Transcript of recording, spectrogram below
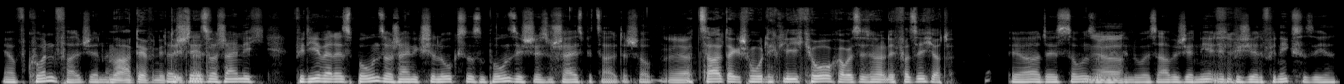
Ja, auf keinen Fall schon. Na, Da definitiv steht es nicht. wahrscheinlich, für die wäre das bei uns wahrscheinlich schon Luxus und bei uns ist das ein scheiß bezahlter Job. Ja. Er zahlt eigentlich vermutlich gleich hoch, aber sie sind halt nicht versichert. Ja, das ist sowieso Ja. nicht in den USA, bist ja nie, bist ja für nichts versichert.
